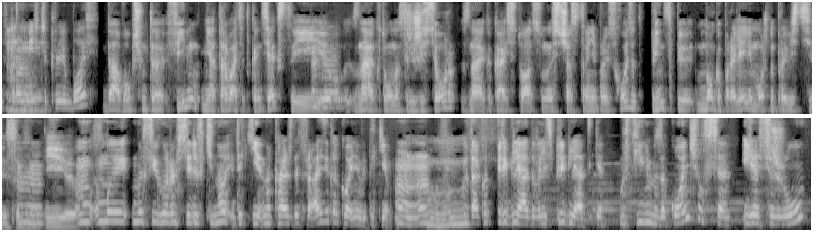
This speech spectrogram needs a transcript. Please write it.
на втором угу. месте про любовь. Да, в общем-то, фильм не оторвать от контекста. И угу. зная, кто у нас режиссер, зная, какая ситуация у нас сейчас в стране происходит, в принципе, много параллелей можно провести с этим. Угу. И... Мы, мы с Егором сидели в кино и такие на каждой фразе какой-нибудь такие угу. вот так вот переглядывались, переглядки. Фильм закончился, и я сижу,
